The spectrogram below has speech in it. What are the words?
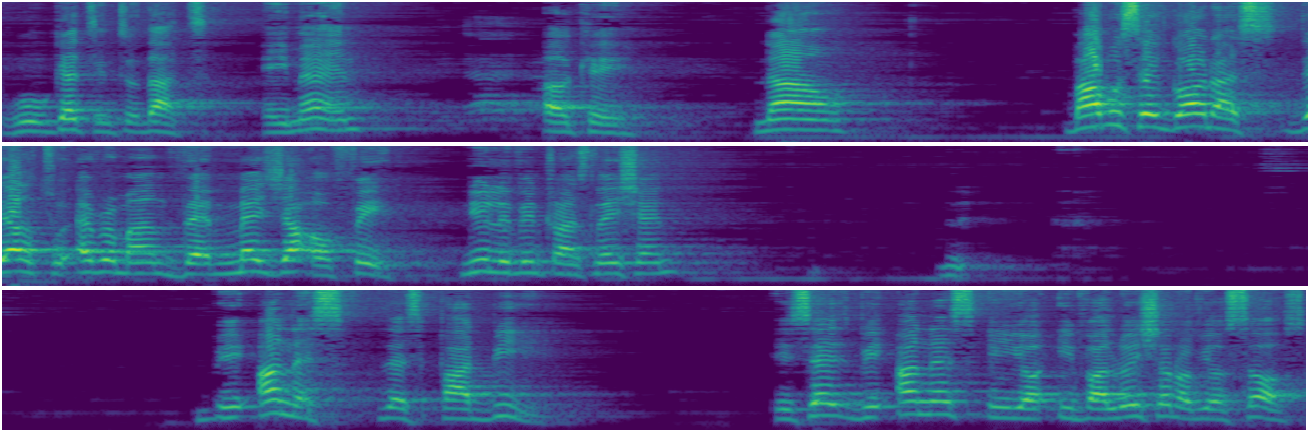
We'll get into that. Amen. Okay. Now, Bible says God has dealt to every man the measure of faith. New Living Translation. Be honest. There's part B. It says, Be honest in your evaluation of yourselves,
